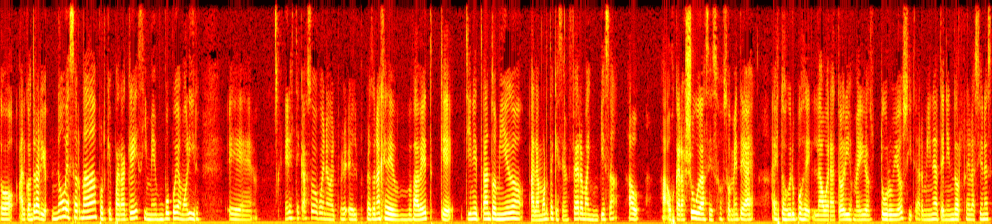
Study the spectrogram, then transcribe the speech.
o al contrario, no voy a hacer nada porque para qué si me voy a morir. Eh, en este caso, bueno, el, personaje de Babette que tiene tanto miedo a la muerte que se enferma y empieza a, a buscar ayuda, se somete a, a estos grupos de laboratorios medios turbios y termina teniendo relaciones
